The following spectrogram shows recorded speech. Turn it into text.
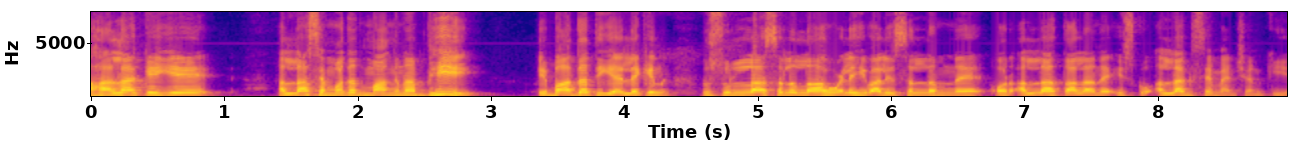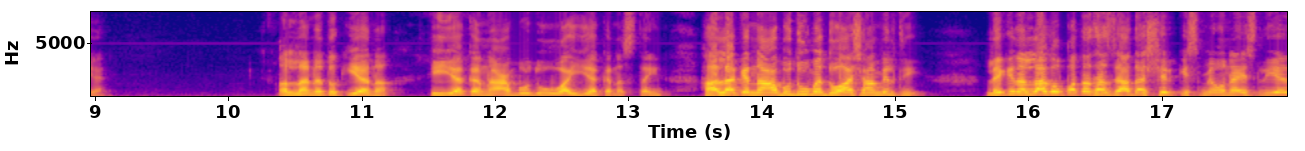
حالانکہ یہ اللہ سے مدد مانگنا بھی عبادت ہی ہے، لیکن رسول اللہ صلی اللہ علیہ وآلہ وسلم نے اور اللہ تعالیٰ نے اس کو الگ سے مینشن کیا ہے۔ اللہ نے تو کیا نا ایا کا نابودو و ایا کا نستعین۔ حالانکہ نابودو میں دعا شامل تھی، لیکن اللہ کو پتا تھا زیادہ شرک اس میں ہونا ہے اس لیے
